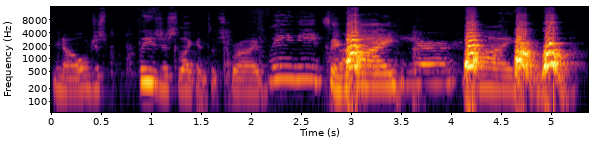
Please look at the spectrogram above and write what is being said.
No, just please just like and subscribe. We need Say bye. here. Bye.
